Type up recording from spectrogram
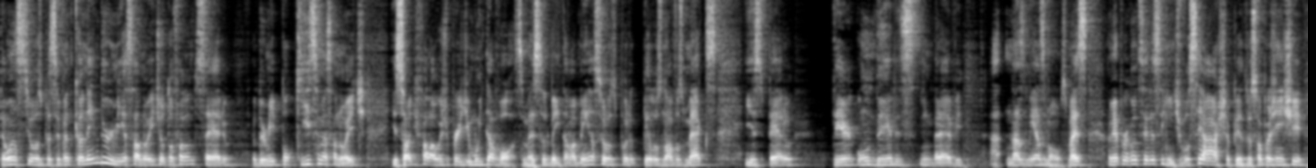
tão ansioso para esse evento que eu nem dormi essa noite, eu tô falando sério. Eu dormi pouquíssimo essa noite e só de falar hoje eu perdi muita voz, mas tudo bem, tava bem ansioso por, pelos novos Macs e espero ter um deles em breve nas minhas mãos. Mas a minha pergunta seria a seguinte: você acha, Pedro, é só para a gente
